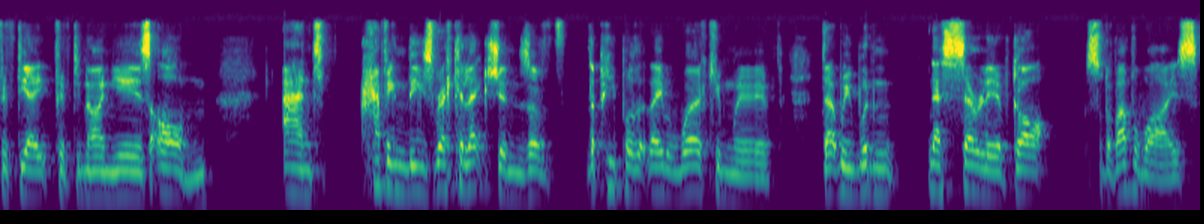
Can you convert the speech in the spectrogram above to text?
58 59 years on and having these recollections of the people that they were working with that we wouldn't necessarily have got sort of otherwise.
